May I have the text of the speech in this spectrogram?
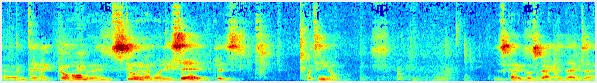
And then I go home and I'm stewing on what he said because what's he know? This kind of goes back to that uh,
